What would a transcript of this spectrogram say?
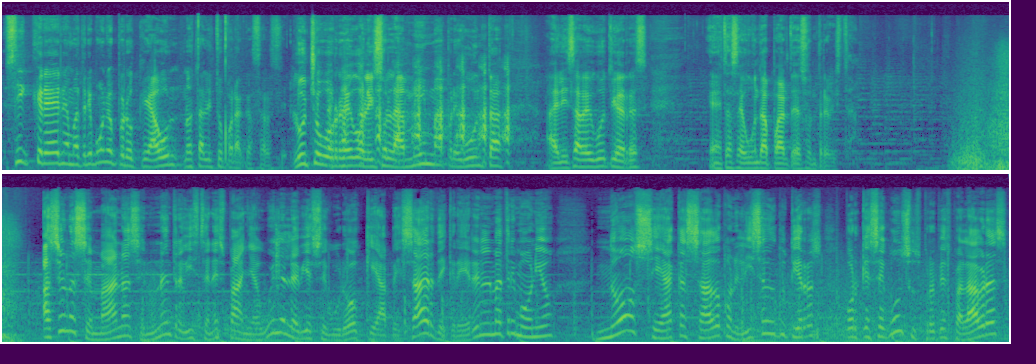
sí cree en el matrimonio, pero que aún no está listo para casarse. Lucho Borrego le hizo la misma pregunta a Elizabeth Gutiérrez en esta segunda parte de su entrevista. Hace unas semanas, en una entrevista en España, William Levy aseguró que a pesar de creer en el matrimonio, no se ha casado con Elizabeth Gutiérrez porque según sus propias palabras,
